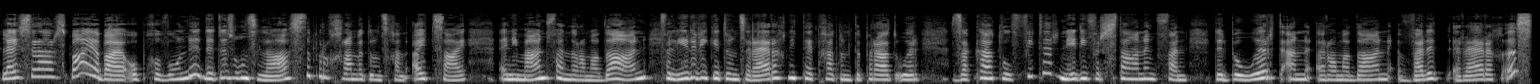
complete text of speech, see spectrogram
Luisteraars baie baie opgewonde. Dit is ons laaste program wat ons gaan uitsaai in die maand van Ramadan. Verlede week het ons regtig nie tyd gehad om te praat oor zakatul fitr, net die verstaaning van dit behoort aan Ramadan wat dit regtig is.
